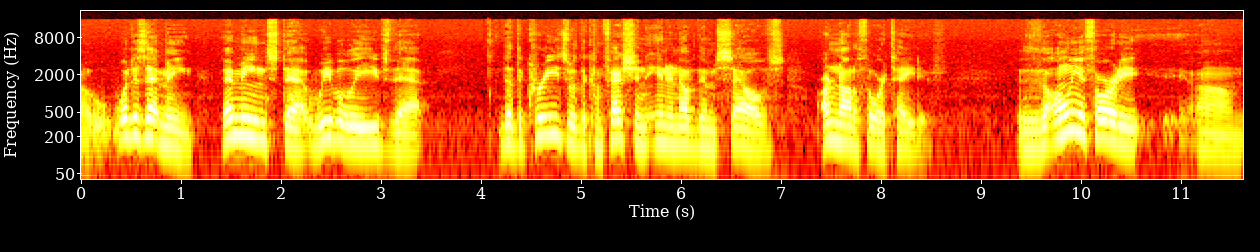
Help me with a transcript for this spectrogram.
Uh, what does that mean? That means that we believe that that the creeds or the confession in and of themselves are not authoritative. The only authority um,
